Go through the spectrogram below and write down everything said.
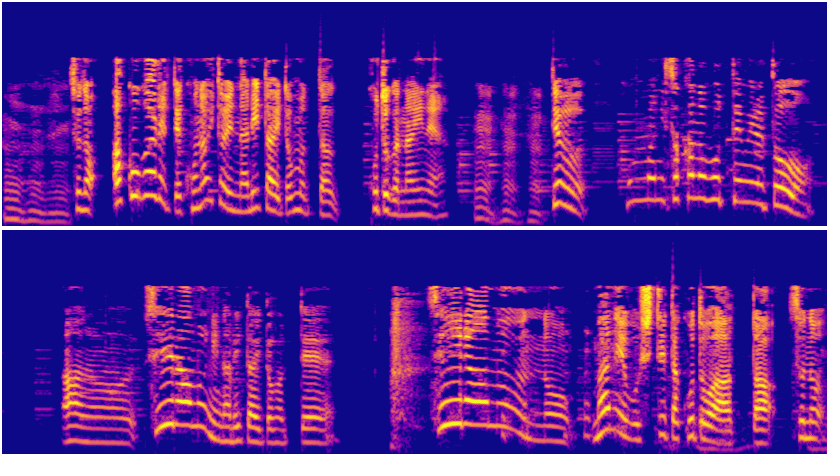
うんうんうん。その、憧れてこの人になりたいと思ったことがないねうんうんうんん。。でも、ほんまに遡ってみると、あの、セーラームーンになりたいと思って、セーラームーンの真似をしてたことはあった。その、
